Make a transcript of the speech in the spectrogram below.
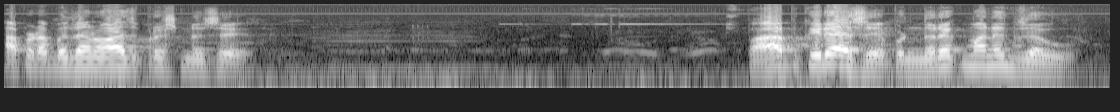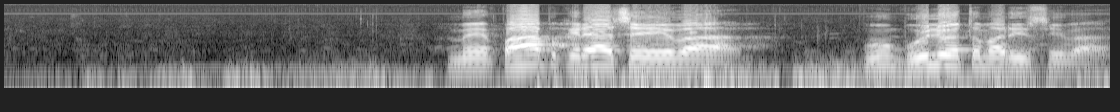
આપણા બધાનો આ જ પ્રશ્ન છે. પાપ કર્યા છે, પણ નરકમાં નથી જવું. મેં પાપ કર્યા છે એવા, હું ભૂલ્યો તમારી સેવા.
